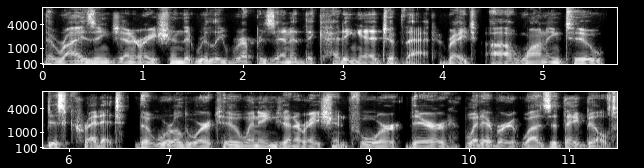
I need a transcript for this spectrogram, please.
the rising generation that really represented the cutting edge of that, right? Uh, wanting to discredit the World War II winning generation for their whatever it was that they built,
